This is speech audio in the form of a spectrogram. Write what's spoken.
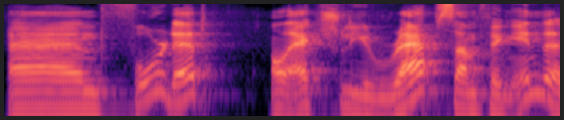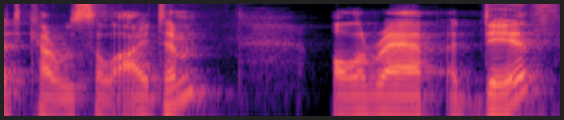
and for that I'll actually wrap something in that carousel item. I'll wrap a div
